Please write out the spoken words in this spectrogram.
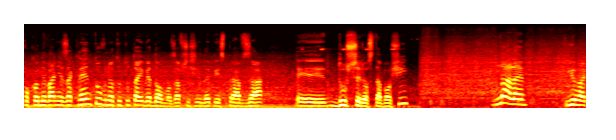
pokonywanie zakrętów, no to tutaj wiadomo, zawsze się lepiej sprawdza y, dłuższy rozstaw osi. No ale Junak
